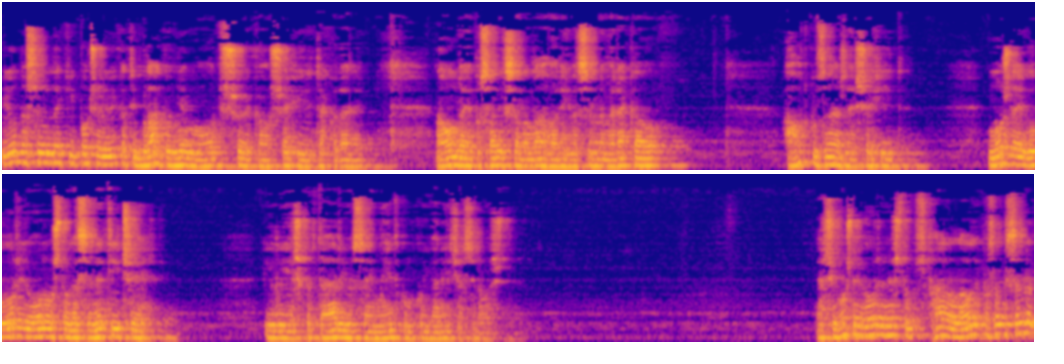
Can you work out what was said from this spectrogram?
I onda su neki počeli vikati blago njemu, otišao je kao šehid i tako dalje. A onda je poslanik sallallahu alaihi wa sallam rekao, a otkud znaš da je šehid? Možda je govorio ono što ga se ne tiče ili je škrtario sa imetkom koji ga neće osiromašiti. Znači, možda je govorio nešto, subhanallah, ovdje poslanik sallam,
